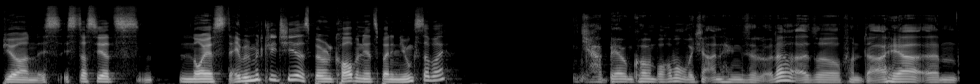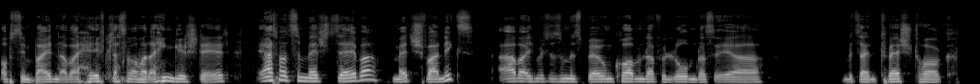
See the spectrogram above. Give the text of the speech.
Björn, ist, ist das jetzt ein neues Stable-Mitglied hier? Ist Baron Corbin jetzt bei den Jungs dabei? Ja, Baron Corbin braucht immer irgendwelche Anhängsel, oder? Also von daher, ähm, ob es den beiden aber hilft, lassen wir mal dahingestellt. Erstmal zum Match selber. Match war nix, aber ich möchte zumindest Baron Corbin dafür loben, dass er mit seinem Trash-Talk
